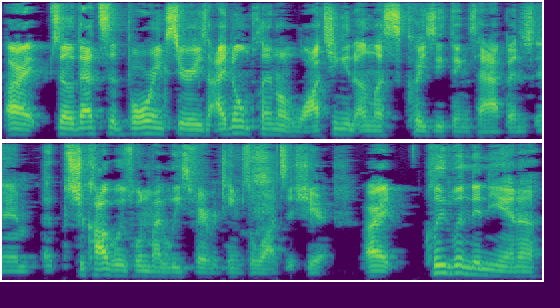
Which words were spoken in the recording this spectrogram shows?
All right, so that's a boring series. I don't plan on watching it unless crazy things happen. Same. Chicago is one of my least favorite teams to watch this year. All right, Cleveland, Indiana.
